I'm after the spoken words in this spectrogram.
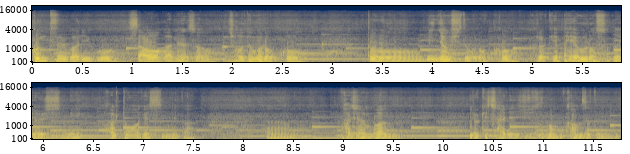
꿈틀거리고 싸워가면서 저도 그렇고 또 민정 씨도 그렇고 그렇게 배우로서도 열심히 활동하겠습니다. 어, 다시 한번 이렇게 자리해 주셔서 너무 감사드립니다.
